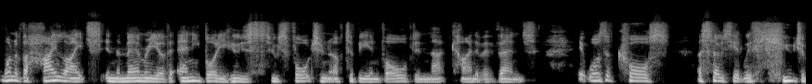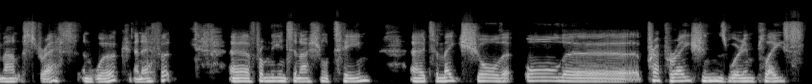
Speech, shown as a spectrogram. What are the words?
one of the highlights in the memory of anybody who's who's fortunate enough to be involved in that kind of event. It was, of course, associated with huge amount of stress and work and effort uh, from the international team uh, to make sure that all the preparations were in place.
